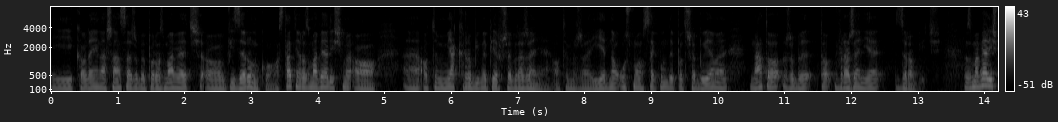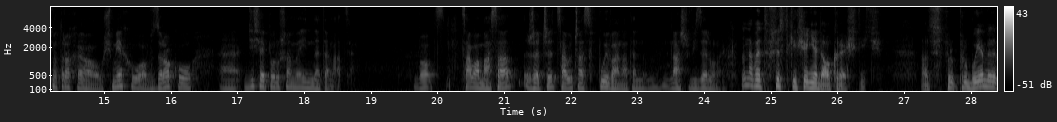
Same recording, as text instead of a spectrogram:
i kolejna szansa, żeby porozmawiać o wizerunku. Ostatnio rozmawialiśmy o, e, o tym, jak robimy pierwsze wrażenie, o tym, że jedną ósmą sekundy potrzebujemy na to, żeby to wrażenie zrobić. Rozmawialiśmy trochę o uśmiechu, o wzroku. E, dzisiaj poruszamy inne tematy, bo cała masa rzeczy cały czas wpływa na ten nasz wizerunek. No nawet wszystkich się nie da określić. Spróbujemy,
